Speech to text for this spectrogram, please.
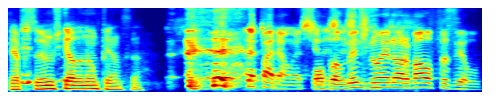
Já percebemos que ela não pensa. Epá, não, as Ou cenas, pelo as menos não é normal fazê-lo.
